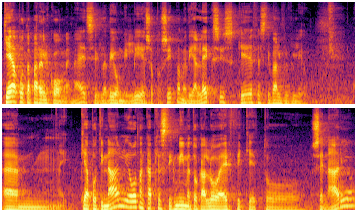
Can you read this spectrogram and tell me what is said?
Και από τα παρελκόμενα, έτσι, δηλαδή ομιλίες, όπως είπαμε, διαλέξεις και φεστιβάλ βιβλίου και από την άλλη, όταν κάποια στιγμή με το καλό έρθει και το σενάριο,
